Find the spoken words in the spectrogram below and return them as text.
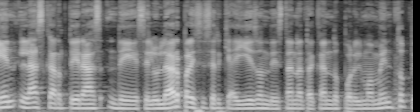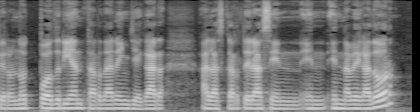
en las carteras de celular. Parece ser que ahí es donde están atacando por el momento, pero no podrían tardar en llegar a las carteras en, en navegador.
